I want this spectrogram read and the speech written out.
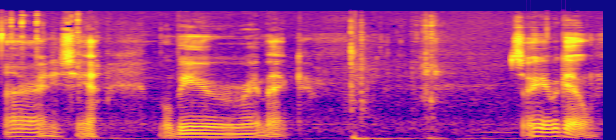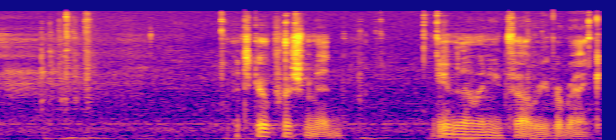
Alrighty, so yeah, we'll be right back. So here we go. Let's go push mid. Even though we need Fel Reaver back.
